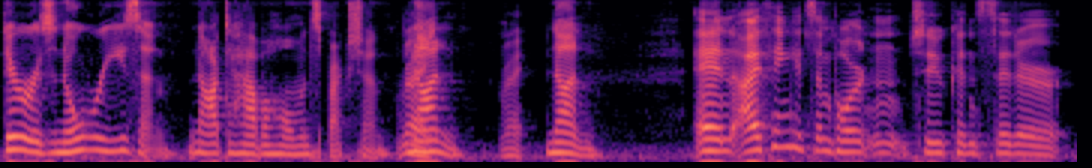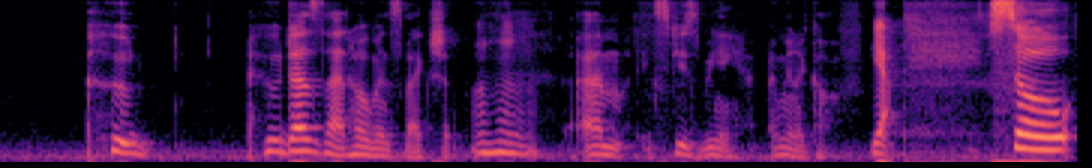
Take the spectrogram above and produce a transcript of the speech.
there is no reason not to have a home inspection. Right. None. Right. None. And I think it's important to consider who who does that home inspection. Mm-hmm. Um, excuse me, I'm going to cough. Yeah. So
